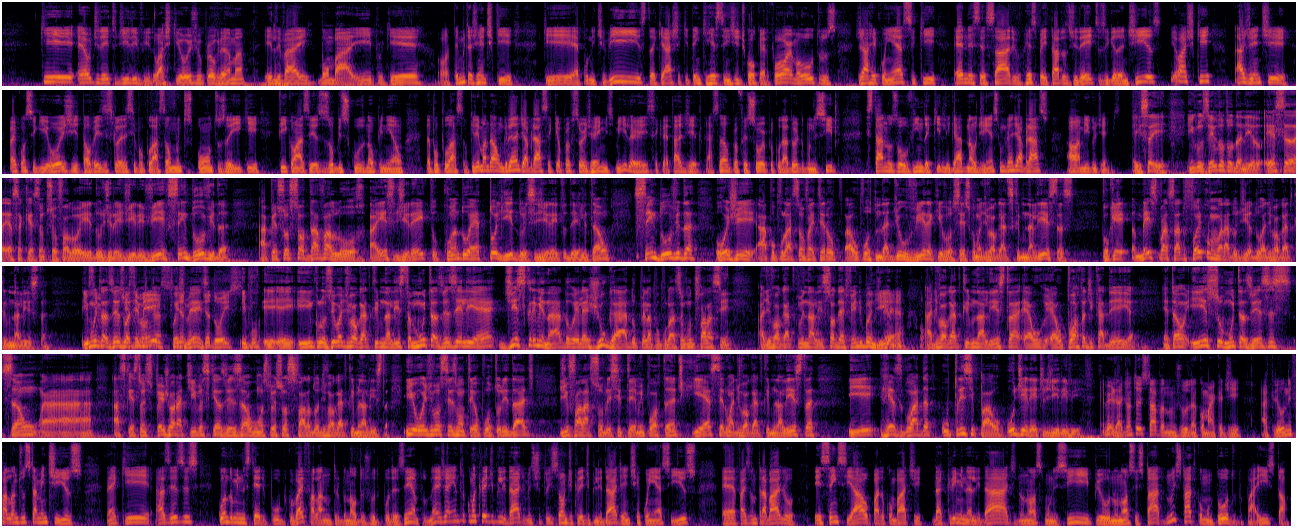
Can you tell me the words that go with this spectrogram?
que é o direito de ir e vir. Eu acho que hoje o programa, ele vai bombar aí, porque, ó, tem muita gente que que é punitivista, que acha que tem que restringir de qualquer forma, outros já reconhecem que é necessário respeitar os direitos e garantias. E eu acho que a gente vai conseguir hoje talvez esclarecer a população muitos pontos aí que ficam às vezes obscuros na opinião da população. Queria mandar um grande abraço aqui ao professor James Miller, ex-secretário de Educação, professor, procurador do município, está nos ouvindo aqui, ligado na audiência. Um grande abraço ao amigo James. É isso aí. Inclusive, doutor Danilo, essa, essa questão que o senhor falou aí do direito de ir e vir, sem dúvida, a pessoa só dá valor a esse direito quando é tolhido esse direito dele. Então, sem dúvida, hoje a população vai ter a oportunidade de ouvir aqui vocês como advogados criminalistas, porque mês passado foi comemorado o dia do advogado criminalista. E Esse- muitas vezes o esse advogado. mês, foi esse dia- mês? dia dois. E, por- e- e- e, inclusive o advogado criminalista, muitas vezes ele é discriminado, ele é julgado pela população quando fala assim. Advogado criminalista só defende bandido. É. Advogado criminalista é o, é o porta de cadeia. Então, isso muitas vezes são a- a- as questões pejorativas que às vezes algumas pessoas falam do advogado criminalista. E hoje vocês vão ter a oportunidade de falar sobre esse tema importante, que é ser um advogado criminalista e resguarda o principal, o direito de ir e vir. É verdade. Ontem eu estava num júri na comarca de Acreúna e falando justamente isso, né? Que às vezes quando o Ministério Público vai falar no Tribunal do Júri, por exemplo, né, já entra com uma credibilidade, uma instituição de credibilidade, a gente reconhece isso, é, faz um trabalho essencial para o combate da criminalidade no nosso município, no nosso estado, no estado como um todo, do país tal.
